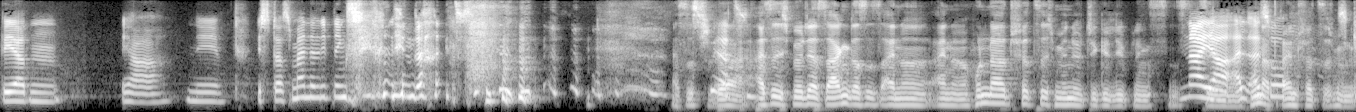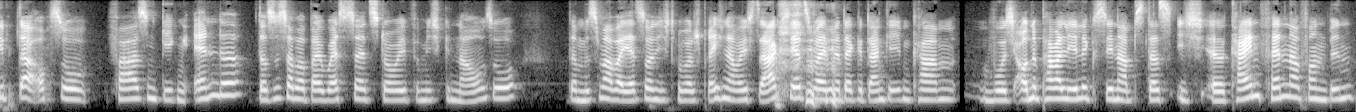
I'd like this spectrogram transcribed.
werden. Ja, nee. Ist das meine Lieblingsszene in der Es ist schwer. Also ich würde ja sagen, das ist eine, eine 140-minütige Lieblingsszene. Naja, also es gibt da auch so Phasen gegen Ende. Das ist aber bei West Side Story für mich genauso. Da müssen wir aber jetzt noch nicht drüber sprechen, aber ich sag's jetzt, weil mir der Gedanke eben kam, wo ich auch eine Parallele gesehen habe, dass ich äh, kein Fan davon bin,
